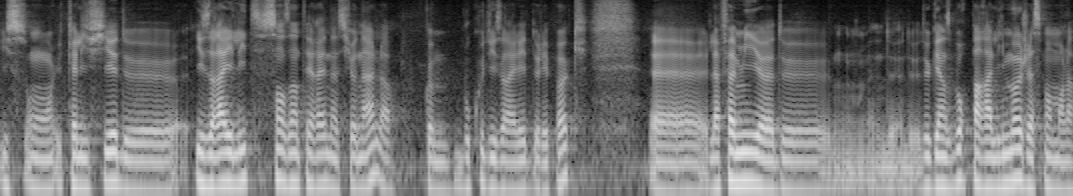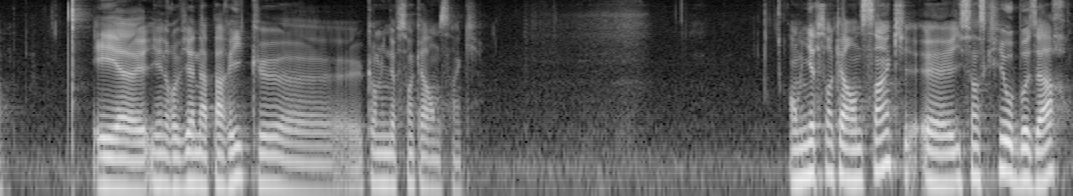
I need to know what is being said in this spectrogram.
ils sont qualifiés de israélites sans intérêt national, comme beaucoup d'Israélites de l'époque. la famille de, de, Gainsbourg part à Limoges à ce moment-là. Et ils ne reviennent à Paris qu'en 1945. En 1945, il s'inscrit aux Beaux-Arts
